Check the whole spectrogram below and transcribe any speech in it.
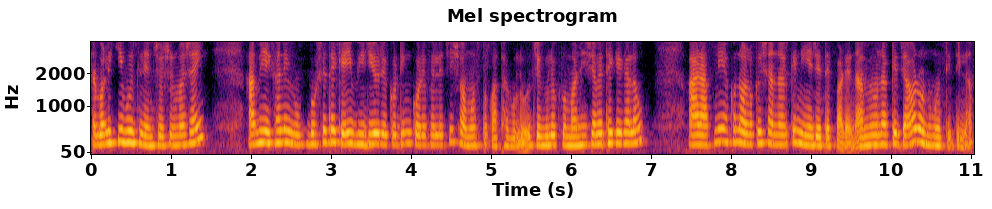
আর বলে, কি বুঝলেন শ্বশুরমশাই? আমি এখানে বসে থেকেই ভিডিও রেকর্ডিং করে ফেলেছি সমস্ত কথাগুলো, যেগুলো প্রমাণ হিসেবে থেকে গেল। আর আপনি এখন অলোকেশ সান্যালকে নিয়ে যেতে পারেন। আমি ওনাকে যাওয়ার অনুমতি দিলাম।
